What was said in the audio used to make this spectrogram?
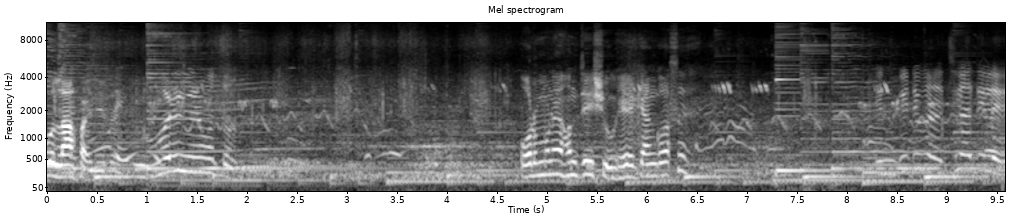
ও লাফাই হরিণের মতন। ওর মনে এখন যে হে ক্যাঙ্গ আছে? এন করে ছিয়া দিলে।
